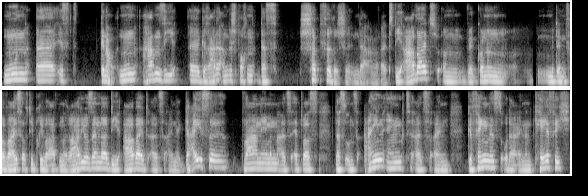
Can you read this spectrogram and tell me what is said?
nun äh, ist, genau, nun haben Sie äh, gerade angesprochen, das Schöpferische in der Arbeit. Die Arbeit, ähm, wir können mit dem Verweis auf die privaten Radiosender die Arbeit als eine Geißel wahrnehmen, als etwas, das uns einengt, als ein Gefängnis oder einen Käfig,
